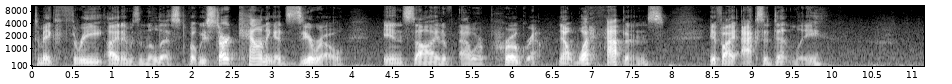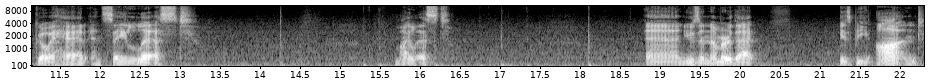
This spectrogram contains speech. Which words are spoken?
to make three items in the list. But we start counting at 0 inside of our program. Now what happens if I accidentally go ahead and say list my list and use a number that is beyond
